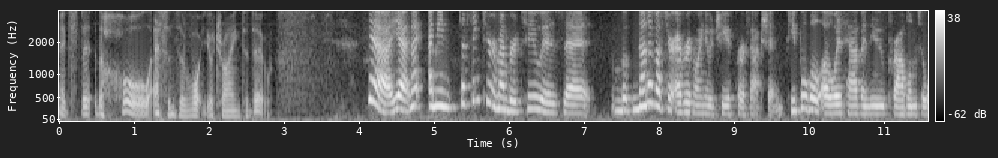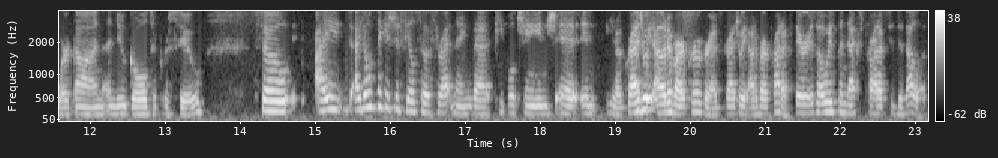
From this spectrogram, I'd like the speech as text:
It's the the whole essence of what you're trying to do. Yeah, yeah, and I, I mean the thing to remember too is that none of us are ever going to achieve perfection. People will always have a new problem to work on, a new goal to pursue. So I I don't think it should feel so threatening that people change and you know graduate out of our programs, graduate out of our products. There is always the next product to develop.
